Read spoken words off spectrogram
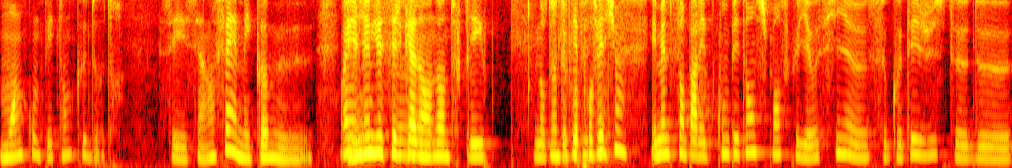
moins compétents que d'autres. C'est c'est un fait, mais comme euh, Ouais, même que c'est le cas dans, dans toutes les, dans dans toutes, les professions. Et même sans parler de compétences, je pense qu'il y a aussi euh, ce côté juste de,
